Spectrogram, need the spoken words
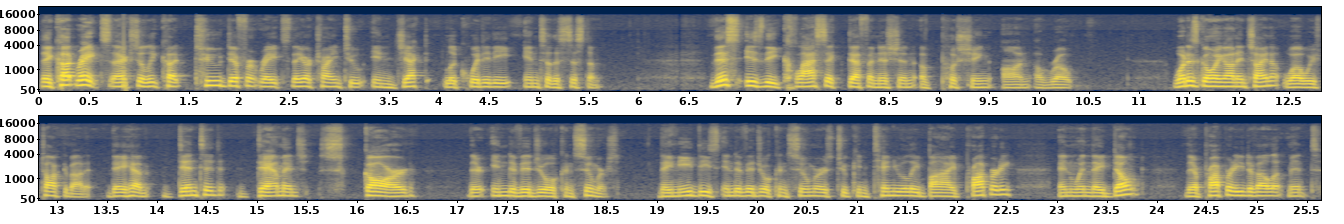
They cut rates, they actually cut two different rates. They are trying to inject liquidity into the system. This is the classic definition of pushing on a rope. What is going on in China? Well, we've talked about it. They have dented, damaged, scarred their individual consumers. They need these individual consumers to continually buy property. And when they don't, their property development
